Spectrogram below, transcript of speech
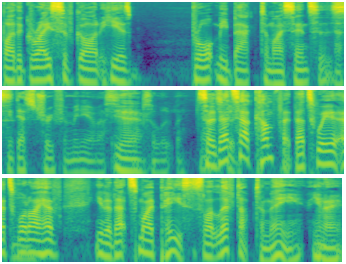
by the grace of God, He has brought me back to my senses. I think that's true for many of us. Yeah. absolutely. So that's good. our comfort. That's where, that's what I have, you know, that's my peace. It's like left up to me, you know,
